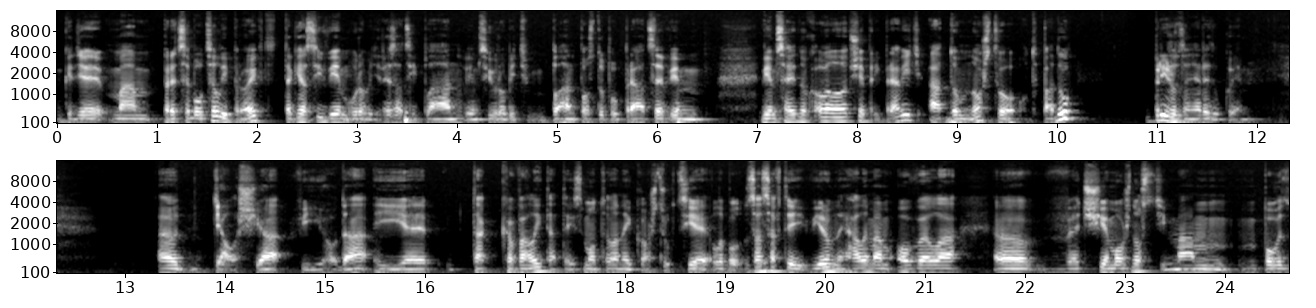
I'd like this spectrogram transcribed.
kde mám pred sebou celý projekt, tak ja si viem urobiť rezací plán, viem si urobiť plán postupu práce, viem, viem sa jednoducho oveľa lepšie pripraviť a to množstvo odpadu, prirodzene redukujem. A ďalšia výhoda je tá kvalita tej zmontovanej konštrukcie, lebo zasa v tej výrobnej hale mám oveľa uh, väčšie možnosti. Mám, povedz,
